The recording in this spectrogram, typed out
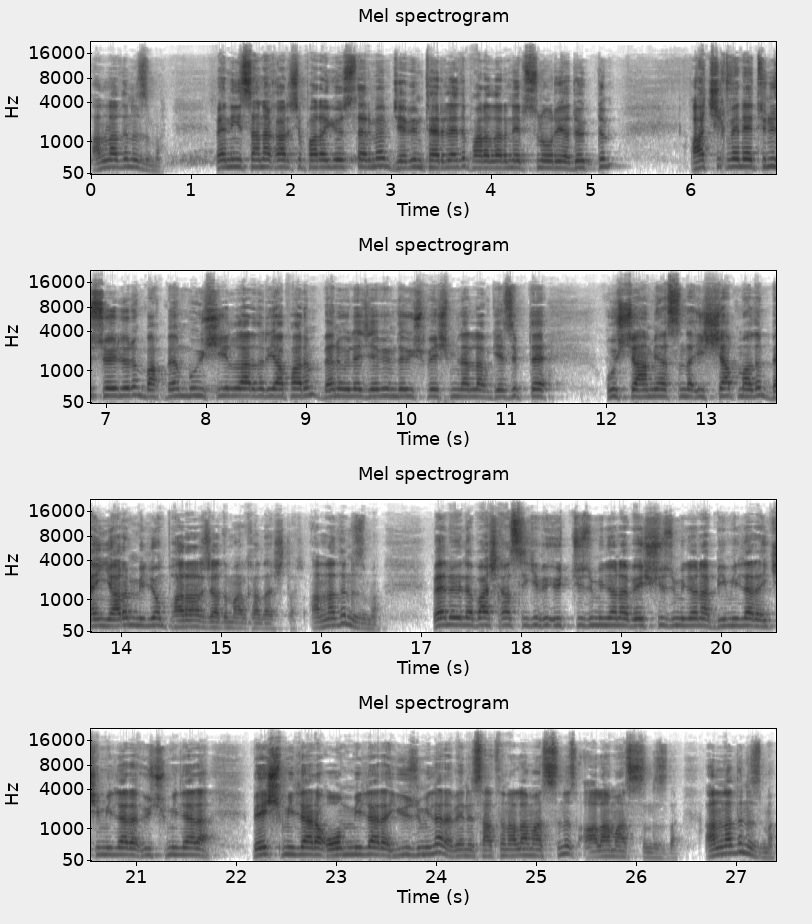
Anladınız mı? Ben insana karşı para göstermem. Cebim terledi. Paraların hepsini oraya döktüm. Açık ve netini söylüyorum. Bak ben bu işi yıllardır yaparım. Ben öyle cebimde 3-5 milyarla gezip de kuş camiasında iş yapmadım. Ben yarım milyon para harcadım arkadaşlar. Anladınız mı? Ben öyle başkası gibi 300 milyona, 500 milyona, 1 milyara, 2 milyara, 3 milyara, 5 milyara, 10 milyara, 100 milyara beni satın alamazsınız, alamazsınız da. Anladınız mı?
